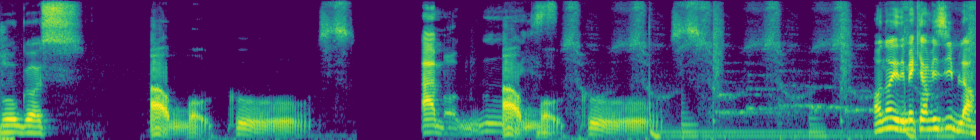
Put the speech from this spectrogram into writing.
Beau gosse. Amogus. Amogus. Amogus. Oh non, il y a des mecs invisibles là.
